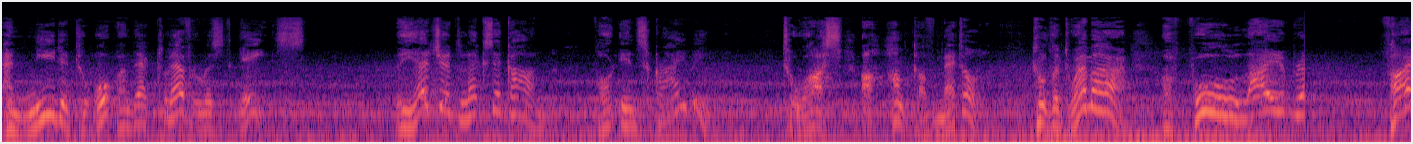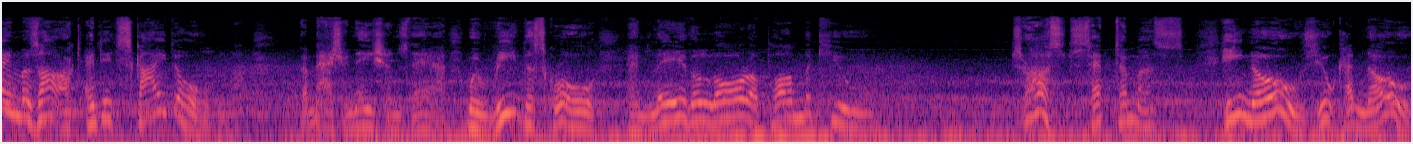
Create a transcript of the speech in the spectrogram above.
and needed to open their cleverest gates. The edged lexicon for inscribing. To us, a hunk of metal. To the Dwemer, a full library. Find Mzark and its sky dome. The machinations there will read the scroll and lay the lore upon the cube. Trust Septimus. He knows you can know.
